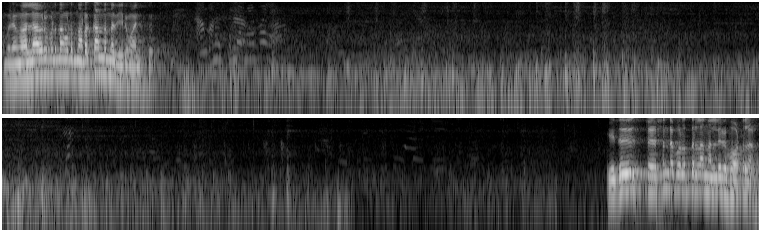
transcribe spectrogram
അപ്പോൾ ഞങ്ങളെല്ലാവരും ഇവിടുന്ന് അങ്ങോട്ട് നടക്കാൻ തന്നെ തീരുമാനിച്ചു. ഇത് സ്റ്റേഷന്റെ പുറത്തുള്ള നല്ലൊരു ഹോട്ടലാണ്.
